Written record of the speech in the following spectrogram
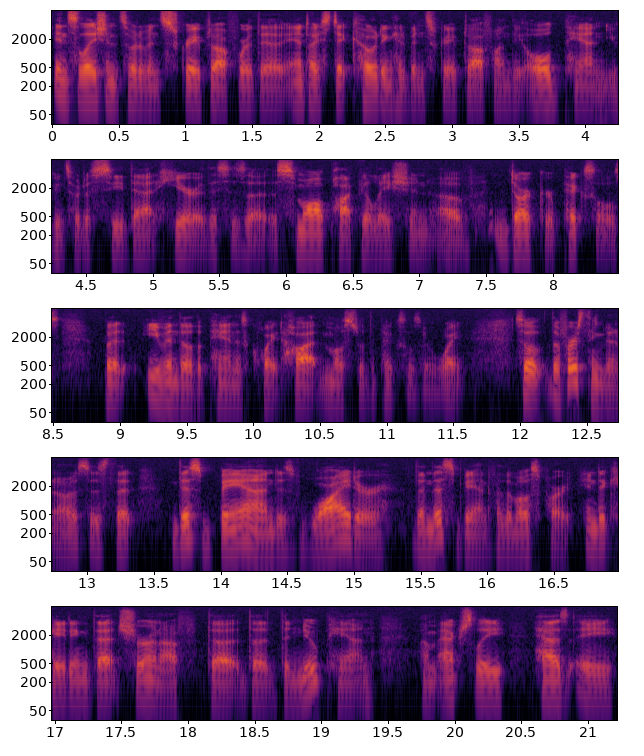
insulation sort of been scraped off, where the anti-stick coating had been scraped off on the old pan. You can sort of see that here. This is a small population of darker pixels, but even though the pan is quite hot, most of the pixels are white. So the first thing to notice is that this band is wider than this band for the most part, indicating that sure enough, the the, the new pan um, actually has a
